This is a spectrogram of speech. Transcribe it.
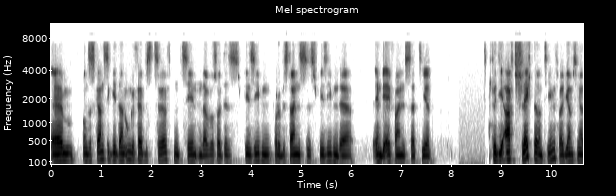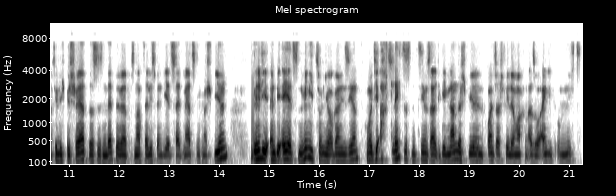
Ähm, und das Ganze geht dann ungefähr bis 12.10. Da sollte das Spiel 7 oder bis dahin ist das Spiel 7 der NBA Finals datiert. Für die acht schlechteren Teams, weil die haben sich natürlich beschwert, dass es ein Wettbewerbsnachteil ist, wenn die jetzt seit März nicht mehr spielen, will die NBA jetzt ein Mini-Turnier organisieren, wo die acht schlechtesten Teams halt gegeneinander spielen, Freundschaftsspiele machen, also eigentlich um nichts.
